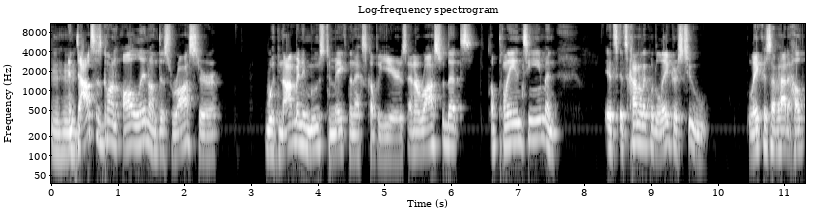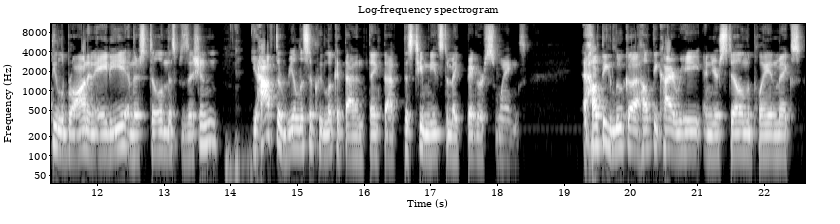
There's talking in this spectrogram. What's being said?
Mm-hmm. And Dallas has gone all in on this roster with not many moves to make the next couple years and a roster that's a playing team and it's it's kind of like with the Lakers too. Lakers have had a healthy LeBron and AD and they're still in this position. You have to realistically look at that and think that this team needs to make bigger swings. A healthy Luka, a healthy Kyrie, and you're still in the play-in mix.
